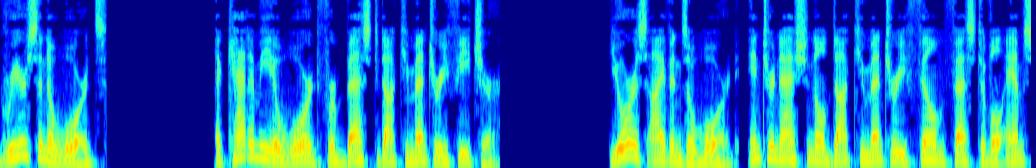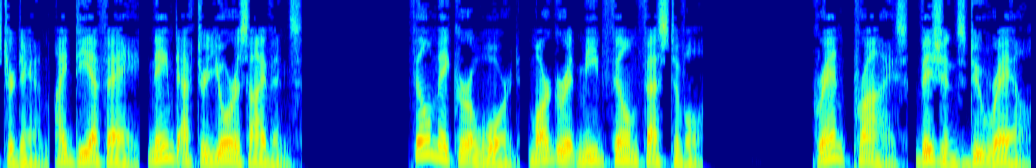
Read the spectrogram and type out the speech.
Grierson Awards. Academy Award for Best Documentary Feature. Joris Ivens Award, International Documentary Film Festival Amsterdam IDFA, named after Joris Ivens Filmmaker Award, Margaret Mead Film Festival. Grand Prize, Visions du Réel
